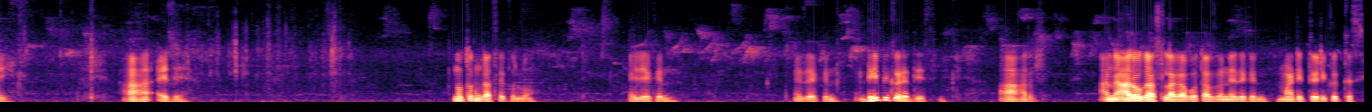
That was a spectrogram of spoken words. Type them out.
এই এই যে, নতুন গাছ এগুলো এই দেখেন এই দেখেন, ঢিপি করে দিয়েছি। আর আমি আরও গাছ লাগাবো, তার জন্য দেখেন মাটি তৈরি করতেছি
